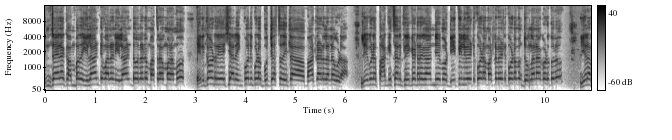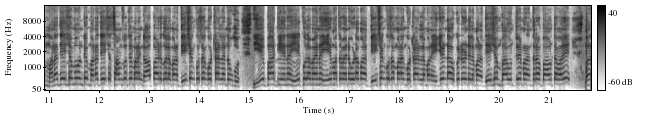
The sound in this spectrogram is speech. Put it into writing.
ఎంతైనా కంపద. ఇలాంటి వాళ్ళని ఇలాంటి వాళ్ళని మాత్రం మనము ఎన్కౌంటర్ చేసేయాలి. ఇంకోటి కూడా బుద్ధి వస్తుంది ఇట్లా మాట్లాడాలన్నా కూడా. లేకుంటే పాకిస్తాన్ క్రికెటర్ కానీ ఏమో డీపీలు పెట్టుకోవడం అట్లా పెట్టుకోవడం దొంగనా కొడుకులు. ఇలా మన దేశము అంటే మన దేశ సంస్కృతి మనం కాపాడుకోవాలి. మన దేశం కోసం కొట్లాడాలి. నువ్వు ఏ పార్టీ అయినా ఏ కులమైనా ఏ మతమైనా కూడా మన దేశం కోసం మనం కొట్లాడాలి. మన ఎజెండా ఒకటి ఉండాలి. మన దేశం బాగుంటేనే మన అందరం బాగుంటామని మన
